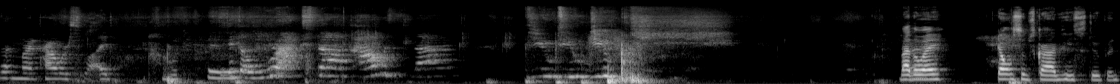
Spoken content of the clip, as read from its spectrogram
them my power slide. it's a rock star power slide. Pew, pew, pew. By the way, don't subscribe. He's stupid.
